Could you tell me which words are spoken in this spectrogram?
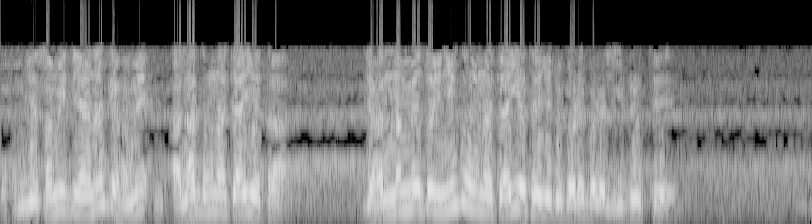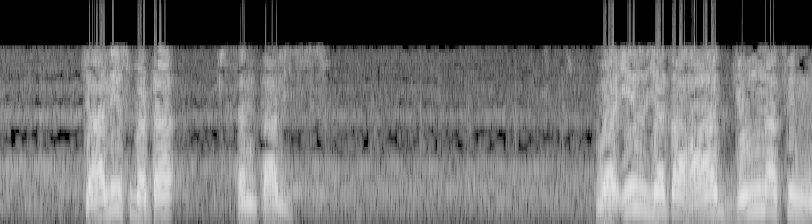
تو ہم یہ سمجھتے ہیں نا کہ ہمیں الگ ہونا چاہیے تھا۔ جہنم میں تو انہیں کو ہونا چاہیے تھے یہ جو بڑے بڑے لیڈر تھے۔ چالیس بٹا سینتالیس۔ وہ عز یتا ہاتھ جون فن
